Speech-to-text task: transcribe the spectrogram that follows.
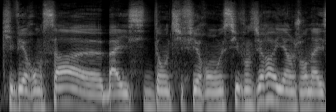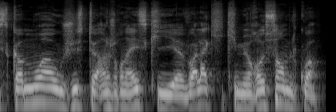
qui verront ça, bah ils s'identifieront aussi, ils vont se dire ah il y a un journaliste comme moi ou juste un journaliste qui voilà qui, qui me ressemble quoi.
